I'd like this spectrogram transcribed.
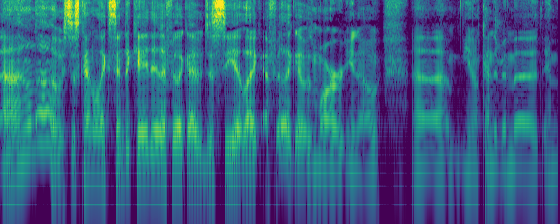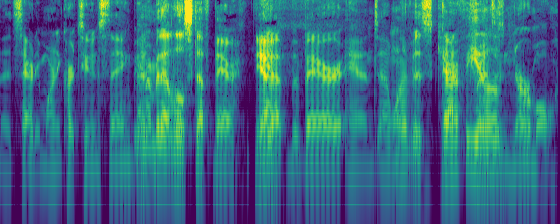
I don't know. It was just kind of like syndicated. I feel like I would just see it like I feel like it was more, you know, um, you know, kind of in the in the Saturday morning cartoons thing. But I remember that little stuffed bear. Yeah. Yep, the bear and uh, one of his cat Garfield. friends is Nermal.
